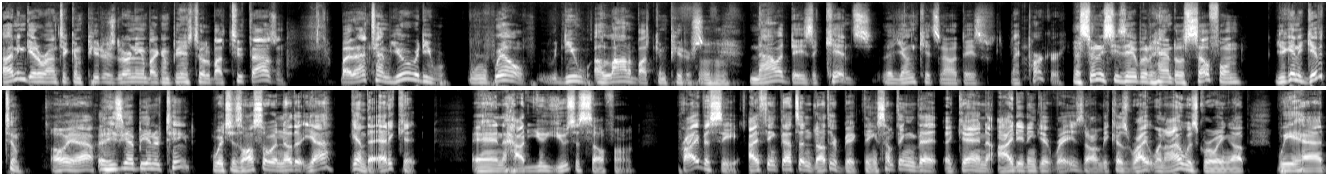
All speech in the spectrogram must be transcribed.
I didn't get around to computers, learning about computers until about 2000. By that time, you already were well we knew a lot about computers. Mhm. Nowadays, the kids, the young kids nowadays, like Parker, as soon as he's able to handle a cell phone, you're going to give it to him, Oh yeah, and he's going to be entertained. which is also another yeah again the etiquette and how do you use a cell phone privacy i think that's another big thing something that again i didn't get raised on because right when i was growing up we had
